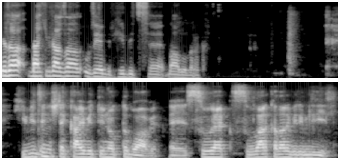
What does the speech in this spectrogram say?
Ya da belki biraz daha uzayabilir hibritse bağlı olarak. Hibritin işte kaybettiği nokta bu abi. Ee, sıvı, sıvılar kadar verimli değil.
